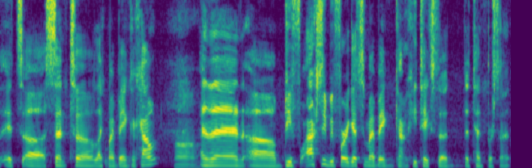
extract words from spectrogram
it's uh sent to like my bank account, Oh. and then uh before actually before it gets to my bank account, he takes the the ten percent.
